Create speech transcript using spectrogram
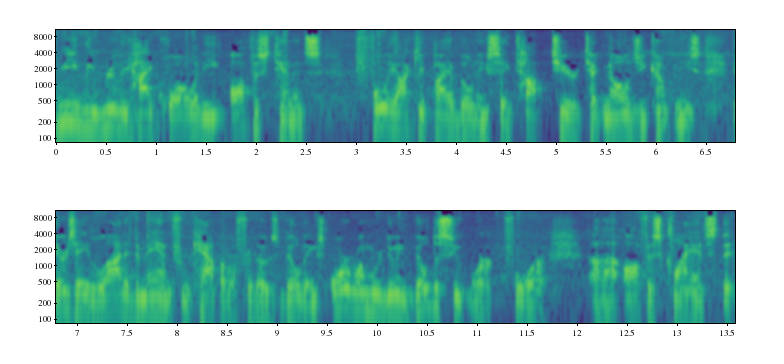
really, really high quality office tenants fully occupy a building, say top tier technology companies, there's a lot of demand from capital for those buildings. Or when we're doing build to suit work for uh, office clients that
